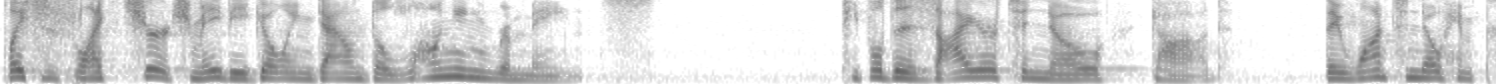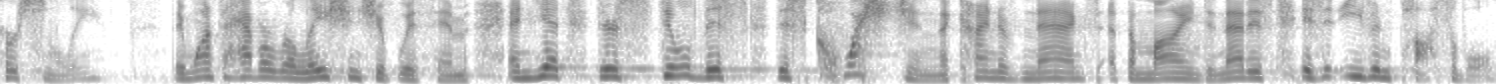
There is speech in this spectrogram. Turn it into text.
places like church may be going down, the longing remains. People desire to know God. They want to know him personally. They want to have a relationship with him. And yet there's still this, this question that kind of nags at the mind, and that is is it even possible?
